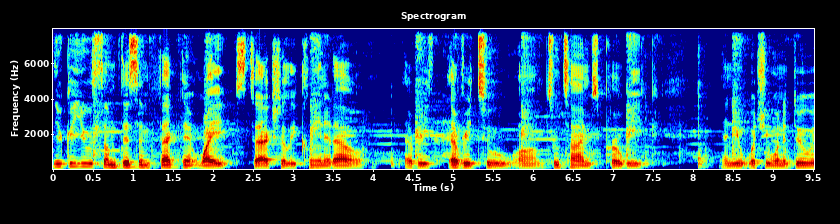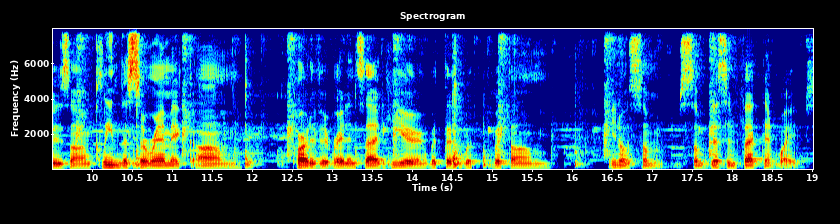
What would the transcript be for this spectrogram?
You could use some disinfectant wipes to actually clean it out every every two um, two times per week. And you what you want to do is um, clean the ceramic um, part of it right inside here with the with with um you know some some disinfectant wipes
